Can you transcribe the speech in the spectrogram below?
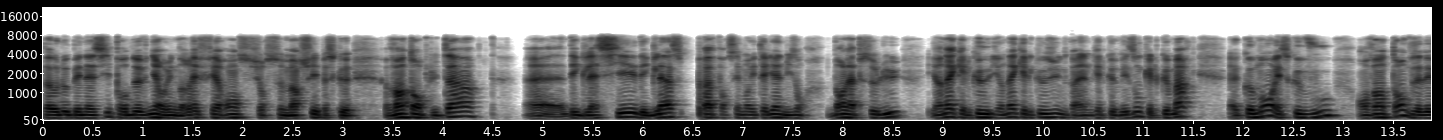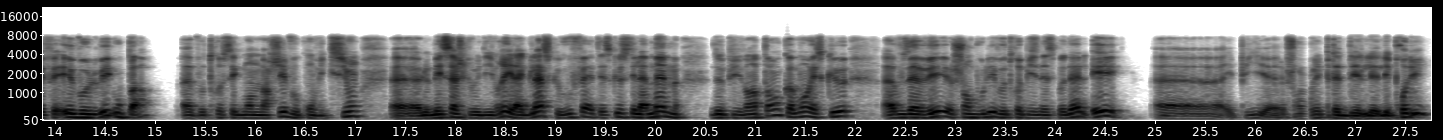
Paolo Benassi, pour devenir une référence sur ce marché? Parce que 20 ans plus tard, euh, des glaciers, des glaces, pas forcément italiennes, mais disons, dans l'absolu, il y en a quelques, il y en a quelques-unes quand même, quelques maisons, quelques marques. Euh, comment est-ce que vous, en 20 ans, vous avez fait évoluer ou pas votre segment de marché, vos convictions, euh, le message que vous livrez et la glace que vous faites? Est-ce que c'est la même depuis 20 ans? Comment est-ce que euh, vous avez chamboulé votre business model et, euh, et puis changé peut-être les, produits?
